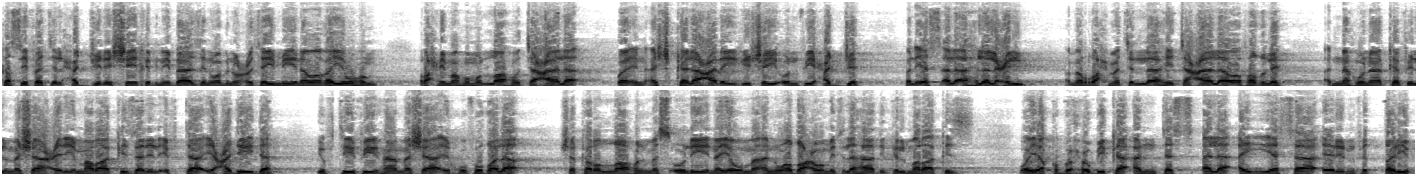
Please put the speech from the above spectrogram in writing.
كصفة الحج للشيخ ابن باز وابن عثيمين وغيرهم رحمهم الله تعالى. وإن أشكل عليه شيء في حجه فليسأل أهل العلم ومن رحمة الله تعالى وفضله أن هناك في المشاعر مراكز للإفتاء عديدة يفتي فيها مشائخ فضلاء. شكر الله المسؤولين يوم أن وضعوا مثل هذه المراكز ويقبح بك أن تسأل أي سائر في الطريق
